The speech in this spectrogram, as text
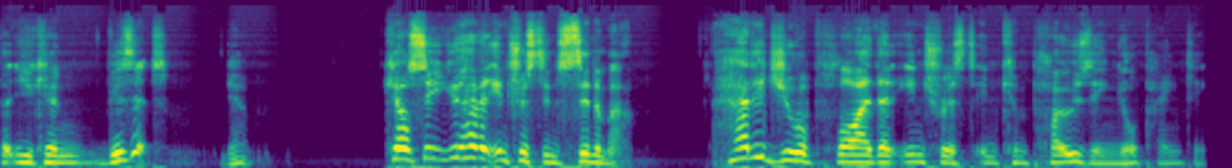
that you can visit. Yeah. Kelsey, you have an interest in cinema. How did you apply that interest in composing your painting?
